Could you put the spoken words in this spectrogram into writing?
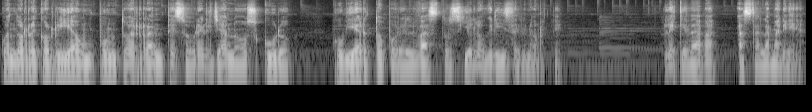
cuando recorría un punto errante sobre el llano oscuro cubierto por el vasto cielo gris del norte. Le quedaba hasta la marea.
